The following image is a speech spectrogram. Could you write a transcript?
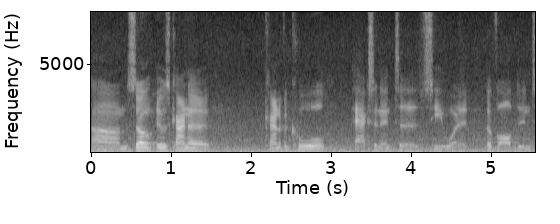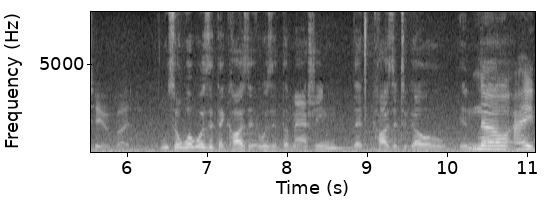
Um, so it was kind of kind of a cool accident to see what it evolved into. But So what was it that caused it? Was it the mashing that caused it to go in? no, the- I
